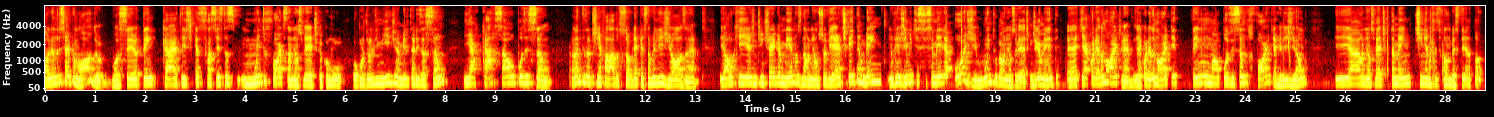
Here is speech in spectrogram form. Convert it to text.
olhando de certo modo, você tem características fascistas muito fortes na União Soviética, como o controle de mídia, a militarização e a caça à oposição. Antes eu tinha falado sobre a questão religiosa, né? E algo que a gente enxerga menos na União Soviética e também um regime que se semelha hoje muito com a União Soviética antigamente, é, que é a Coreia do Norte, né? E a Coreia do Norte tem uma oposição forte à religião e a União Soviética também tinha, não sei se falando besteira, tô?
